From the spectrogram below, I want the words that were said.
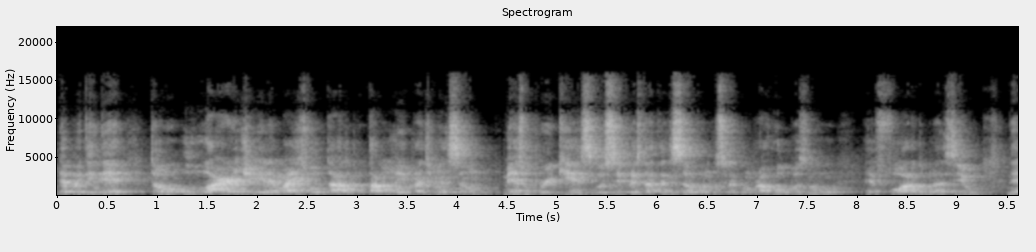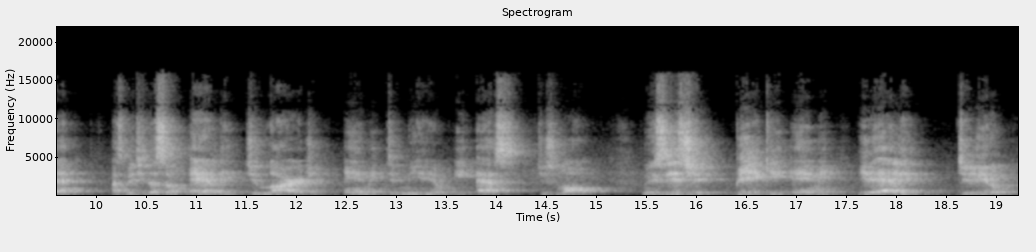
Deu para entender? Então o large ele é mais voltado para o tamanho, para a dimensão. Mesmo porque, se você prestar atenção, quando você vai comprar roupas no, é, fora do Brasil, né, as medidas são L de large, M de medium e S de small. Não existe big, M e L de little.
